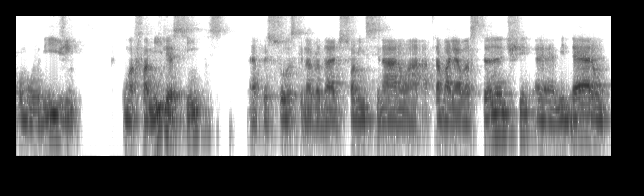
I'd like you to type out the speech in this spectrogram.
como origem uma família simples, né? pessoas que, na verdade, só me ensinaram a, a trabalhar bastante, é, me deram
